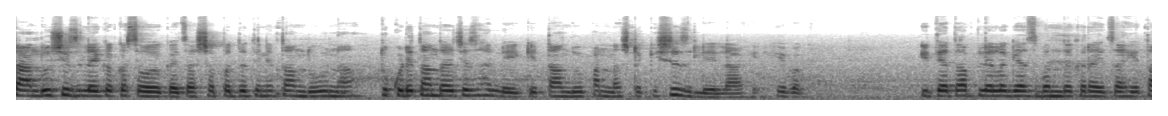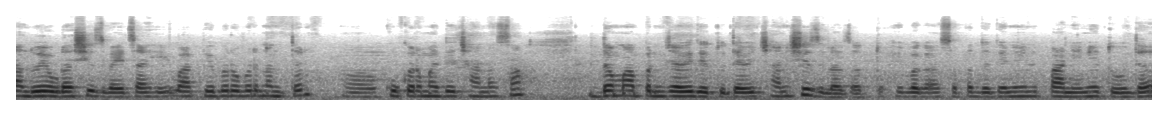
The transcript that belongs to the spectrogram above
तांदूळ शिजले का? कसं ओळखायचं? अशा पद्धतीने तांदूळ ना तुकडे तांदळाचे झाले की तांदूळ पन्नास टक्के शिजलेला आहे. हे बघा. इथे आता आपल्याला गॅस बंद करायचा आहे. तांदूळ एवढा शिजवायचा आहे. वाफेबरोबर नंतर कुकरमध्ये छान असा दम आपण ज्यावेळी देतो त्यावेळी छान शिजला जातो. हे बघा अशा पद्धतीने पाणी नेतो त्या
